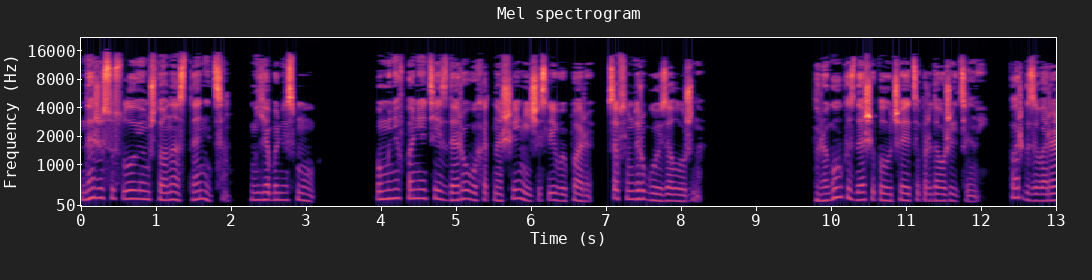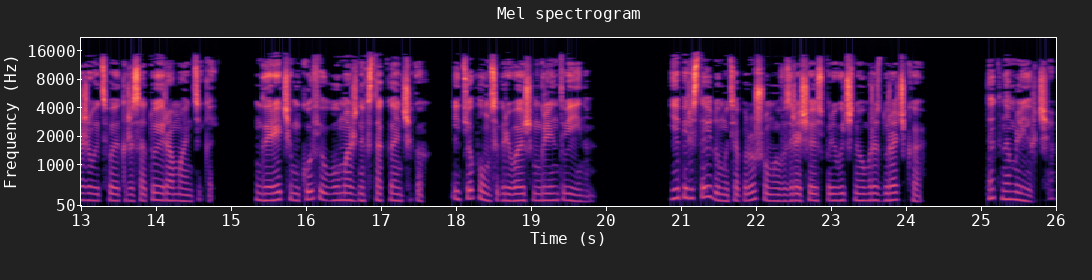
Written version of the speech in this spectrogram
Даже с условием, что она останется, я бы не смог. У меня в понятии здоровых отношений и счастливой пары совсем другое заложено. Прогулка с Дашей получается продолжительной. Парк завораживает своей красотой и романтикой, горячим кофе в бумажных стаканчиках и теплым согревающим глинтвейном. Я перестаю думать о прошлом и возвращаюсь в привычный образ дурачка. Так нам легче.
